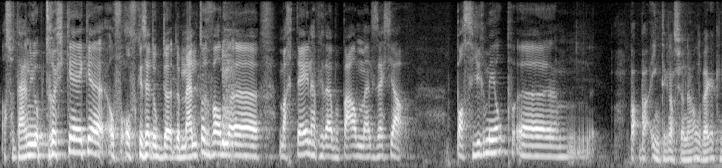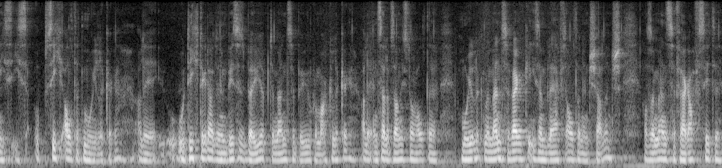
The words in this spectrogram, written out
als we daar nu op terugkijken, of, of je bent ook de, de mentor van Martijn, heb je daar op een bepaald moment gezegd, ja, pas hiermee op? Maar, internationaal werken is, is, op zich altijd moeilijker. Hè? Hoe dichter dat een business bij u hebt, de mensen bij u gemakkelijker. En zelfs dan is het nog altijd moeilijk. Met mensen werken is en blijft altijd een challenge. Als de mensen veraf zitten,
